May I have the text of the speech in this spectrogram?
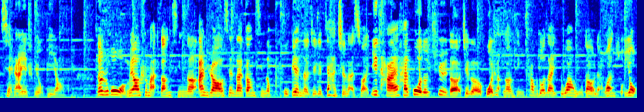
显然也是没有必要的。那如果我们要是买钢琴呢，按照现在钢琴的普遍的这个价值来算，一台还过得去的这个国产钢琴，差不多在一万五到两万左右。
